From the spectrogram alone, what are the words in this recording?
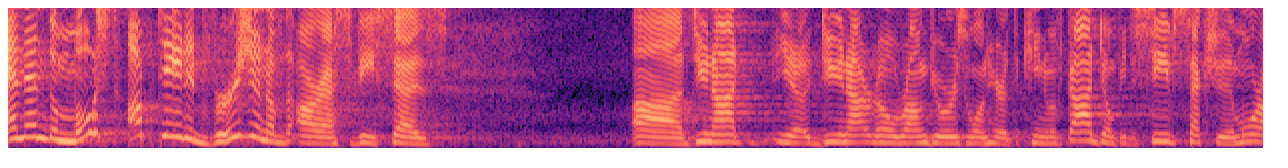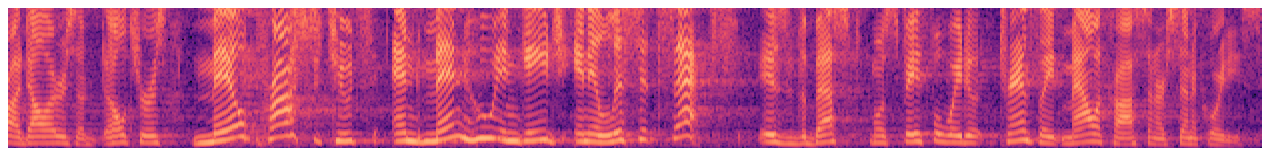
And then the most updated version of the RSV says uh, do not, you know, do you not know wrongdoers will inherit the kingdom of God? Don't be deceived. Sexually immoral, idolaters, adulterers, male prostitutes, and men who engage in illicit sex is the best, most faithful way to translate Malakos and Arsenokoides.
